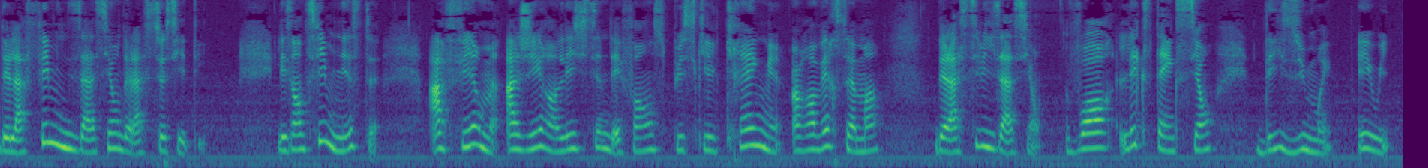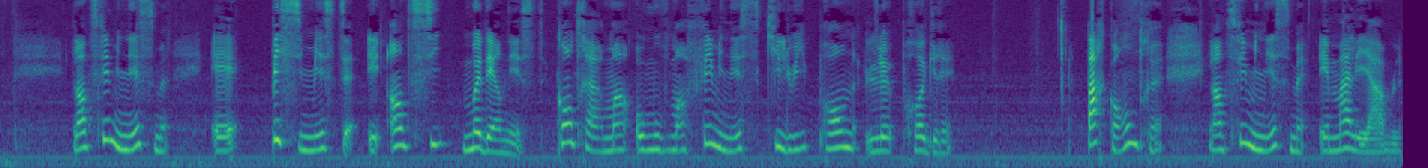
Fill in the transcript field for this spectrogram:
de la féminisation de la société. Les antiféministes affirment agir en légitime défense puisqu'ils craignent un renversement de la civilisation, voire l'extinction des humains. Et oui, l'antiféminisme est pessimiste et anti-moderniste, contrairement au mouvement féministe qui lui prône le progrès. Par contre, l'antiféminisme est malléable,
